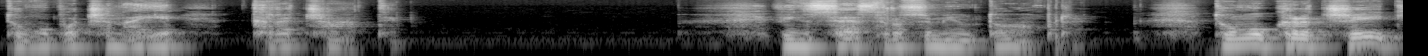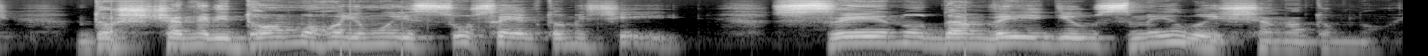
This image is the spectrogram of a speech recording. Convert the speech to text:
Тому починає кричати. Він все зрозумів добре, тому кричить до ще невідомого йому Ісуса, як до Месії. Сину Давидів, змилуйся надо мною.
